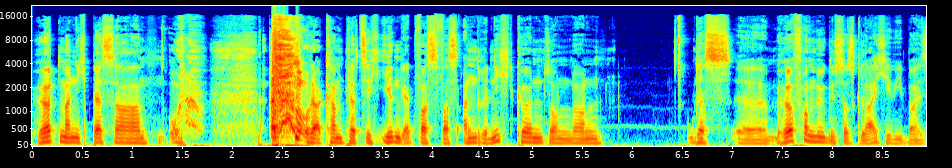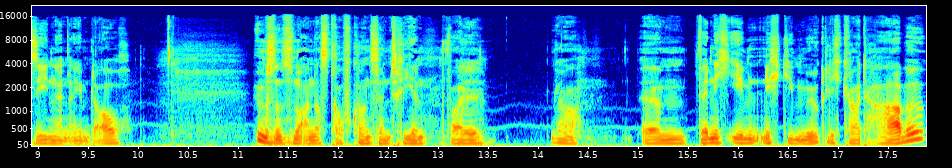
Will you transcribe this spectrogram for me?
hört man nicht besser oder, oder kann plötzlich irgendetwas, was andere nicht können, sondern das äh, Hörvermögen ist das gleiche wie bei Sehenden eben auch. Wir müssen uns nur anders drauf konzentrieren, weil, ja, ähm, wenn ich eben nicht die Möglichkeit habe,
